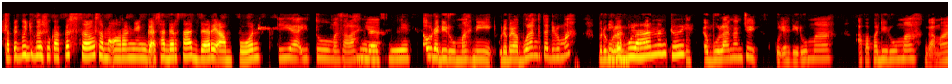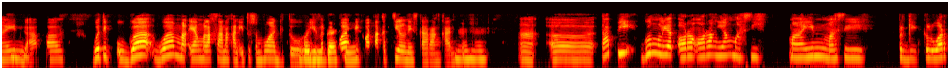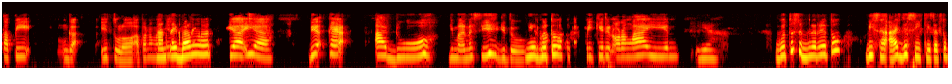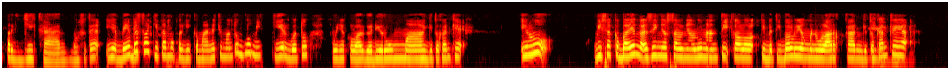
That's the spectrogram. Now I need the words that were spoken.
Tapi gue juga suka kesel sama orang yang nggak sadar-sadar ya ampun. Iya itu Iya masalahnya. Nggak sih. Kita udah di rumah nih. Udah berapa bulan kita di rumah? Tiga berbulan bulanan cuy. Tiga bulanan cuy. Kuliah di rumah apa apa di rumah nggak main Hmm. nggak apa. Gue tip gue gue yang melaksanakan itu semua gitu. Gue even gue di kota kecil nih sekarang kan. Hmm. Nah, eh, tapi gue ngelihat orang-orang yang masih main, masih pergi keluar tapi nggak itu loh, apa namanya? santai banget Iya, iya. Dia kayak aduh, gimana sih gitu. iya gue tuh mikirin orang lain. Iya. Gue tuh sebenarnya tuh bisa aja sih kita tuh pergi kan. Maksudnya ya bebas lah kita mau pergi ke mana. Cuman tuh gue mikir gue tuh punya keluarga di rumah gitu kan. Kayak, ih lu bisa kebayang gak sih nyeselnya lu nanti kalau tiba-tiba lu yang menularkan gitu Iya, kan. bener. Kayak,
